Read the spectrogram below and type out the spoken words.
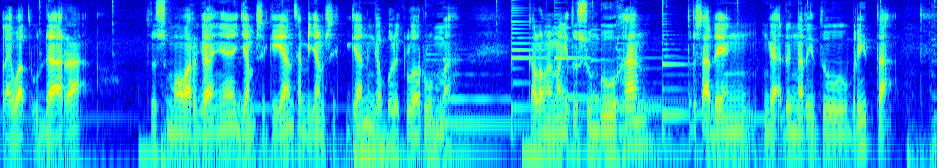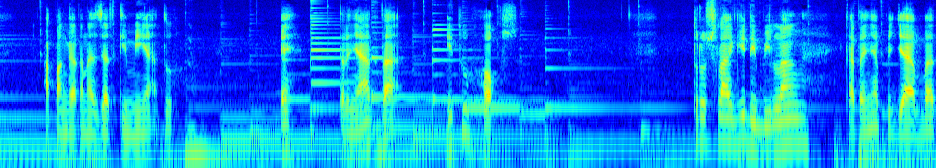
lewat udara terus semua warganya jam sekian sampai jam sekian nggak boleh keluar rumah. Kalau memang itu sungguhan terus ada yang nggak dengar itu berita apa nggak kena zat kimia tuh? Eh ternyata itu hoax. Terus lagi dibilang katanya pejabat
